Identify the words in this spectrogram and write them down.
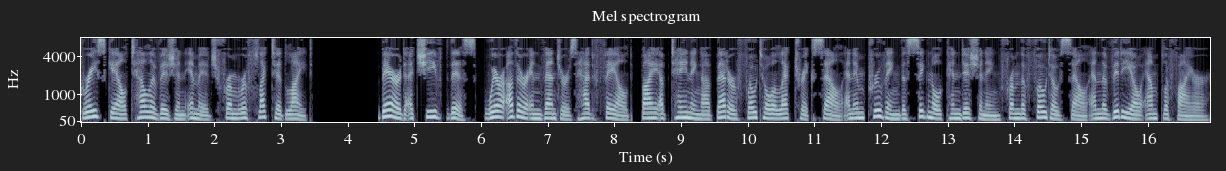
grayscale television image from reflected light. Baird achieved this, where other inventors had failed, by obtaining a better photoelectric cell and improving the signal conditioning from the photocell and the video amplifier.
